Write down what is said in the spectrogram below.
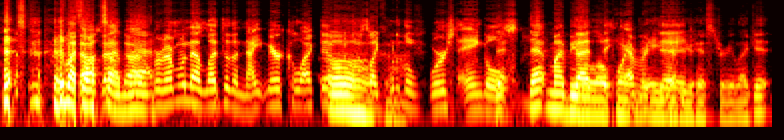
that's my thoughts that, on uh, that. remember when that led to the Nightmare Collective, which Oh, was like one of the worst angles. that, that might be that the low point in AEW did. history. Like it,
